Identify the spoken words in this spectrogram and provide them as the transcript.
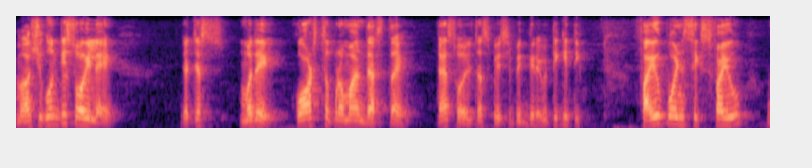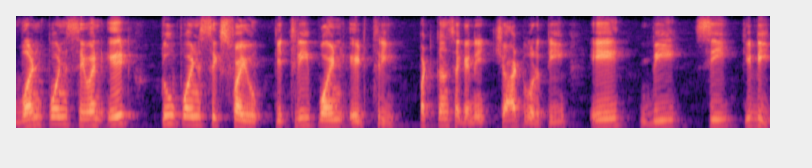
मग अशी कोणती सॉइल आहे? ज्याच्यामध्ये कॉर्ड्सचं प्रमाण जास्त आहे त्या सॉइलचा स्पेसिफिक ग्रॅव्हिटी किती? Five point six five one point seven eight two point six five की थ्री पॉईंट एट थ्री पटकन सगळ्यांनी चार्टवरती ए बी सी की डी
